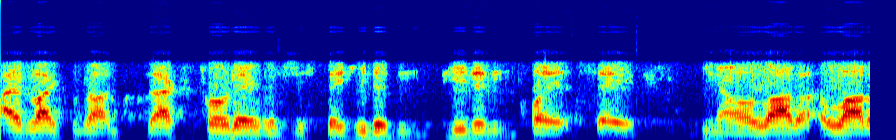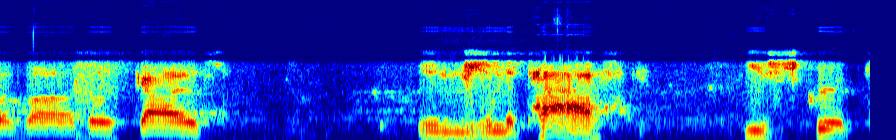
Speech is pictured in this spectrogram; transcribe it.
I liked about Zach's pro day was just that he didn't he didn't play it safe. You know, a lot of a lot of uh, those guys in in the past, you script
